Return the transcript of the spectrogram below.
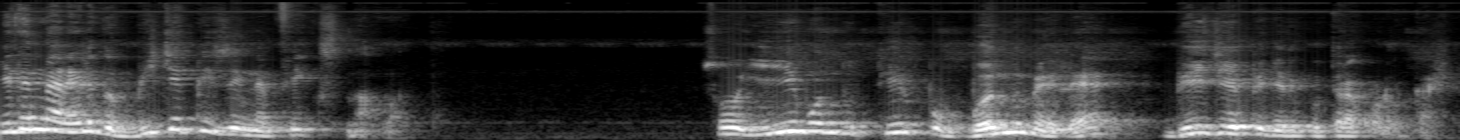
ಇದನ್ನು ನಾನು ಹೇಳಿದ್ದು B J P is in a fix ನಾವು ಅಂತ ಸೊ ಈ ಒಂದು ತೀರ್ಪು ಬಂದ ಮೇಲೆ ಬಿ ಜೆ ಪಿಗೆ ಇದಕ್ಕೆ ಉತ್ತರ ಕೊಡೋದು ಕಷ್ಟ.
